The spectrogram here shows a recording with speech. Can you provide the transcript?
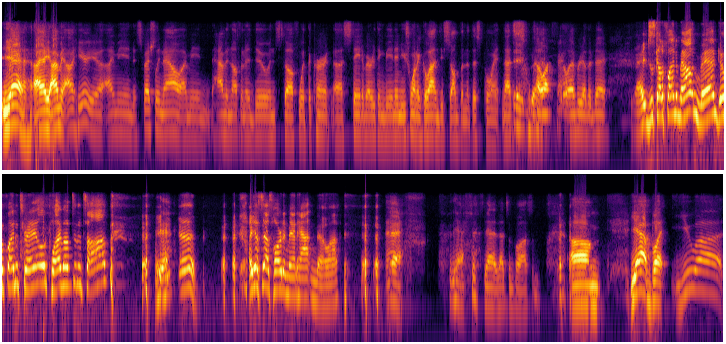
yeah, I I mean I hear you. I mean, especially now. I mean, having nothing to do and stuff with the current uh, state of everything being in, you just want to go out and do something at this point. That's exactly. how I feel every other day. Right, just gotta find a mountain, man. Go find a trail, climb up to the top. yeah, good. I guess that's hard in Manhattan, though, huh? yeah, yeah, yeah. That's impossible. Um, yeah, but you uh,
